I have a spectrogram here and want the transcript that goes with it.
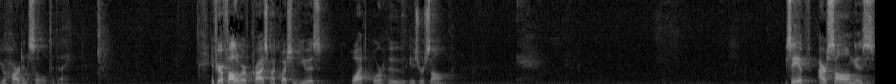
your heart and soul today. If you're a follower of Christ, my question to you is what or who is your song? You see, if our song is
